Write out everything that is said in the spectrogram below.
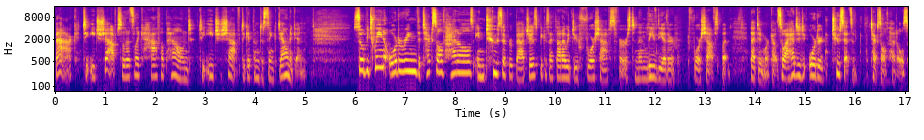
back to each shaft. So that's like half a pound to each shaft to get them to sink down again. So between ordering the Texsolv heddles in two separate batches, because I thought I would do four shafts first and then leave the other four shafts, but that didn't work out. So I had to order two sets of Texsolv heddles,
